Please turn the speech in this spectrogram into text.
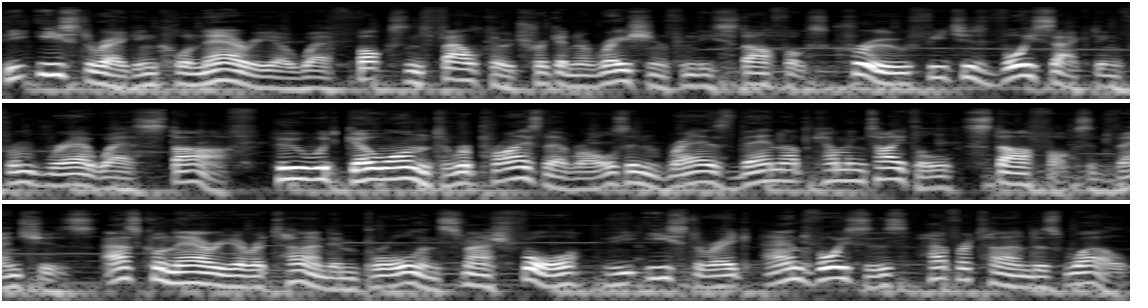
The Easter egg in Corneria, where Fox and Falco trigger narration from the Star Fox crew, features voice acting from Rareware staff, who would go on to reprise their roles in Rare's then upcoming title, Star Fox Adventures. As Corneria returned in Brawl and Smash 4, the Easter egg and voices have returned as well.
